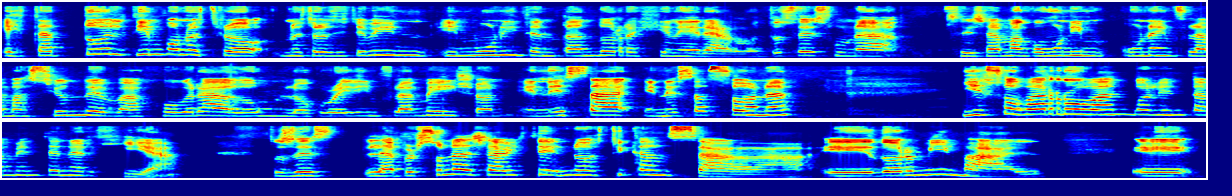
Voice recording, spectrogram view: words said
está todo el tiempo nuestro, nuestro sistema inmune intentando regenerarlo. Entonces una, se llama como una inflamación de bajo grado, un low grade inflammation en esa, en esa zona, y eso va robando lentamente energía. Entonces la persona ya, viste, no, estoy cansada, eh, dormí mal, eh,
